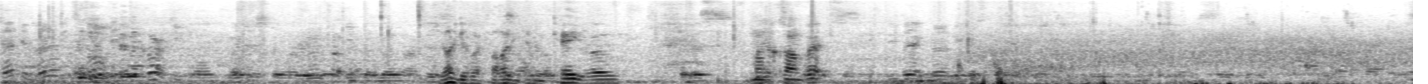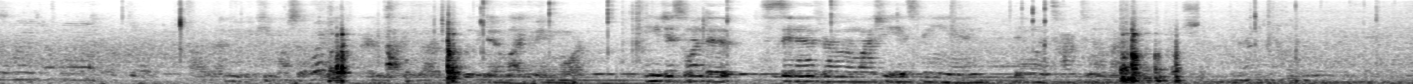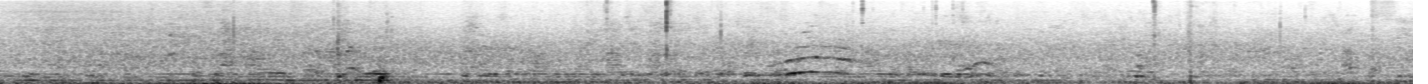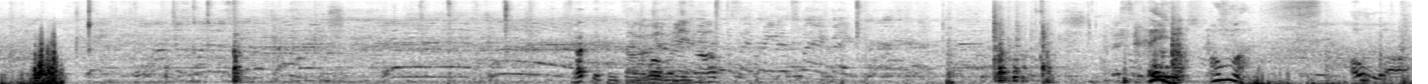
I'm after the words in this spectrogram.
Y'all get like fall in MK, bro. Michael Congress. I needed to keep myself away from. I really didn't like it anymore. He just wanted to sit in his room and watch ESPN. Didn't want to talk to nobody. Nördlichen sagen, wo wir sind. Hey, Aua! Aua!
